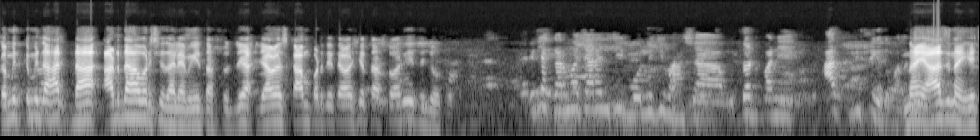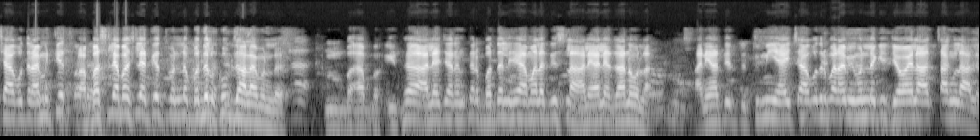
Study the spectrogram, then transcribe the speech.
कमीत कमी दहा दहा आठ दहा वर्ष झाले आम्ही येत असतो ज्या ज्यावेळेस काम पडते त्यावेळेस येत असतो आणि इथे जेवतो इथल्या कर्मचाऱ्यांची बोलण्याची भाषा उद्धटपणे आज दिसते का तुम्हाला? नाही आज नाही. याच्या अगोदर आम्ही तेच बसल्या बसल्या तेच म्हणलं बदल खूप झाला म्हणलं. ब- इथं आल्याच्यानंतर बदल हे आम्हाला दिसला आल्या आल्या जाणवला. आणि आता तुम्ही यायच्या अगोदर पण आम्ही म्हणलं की जेवायला आज चांगलं आलं.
